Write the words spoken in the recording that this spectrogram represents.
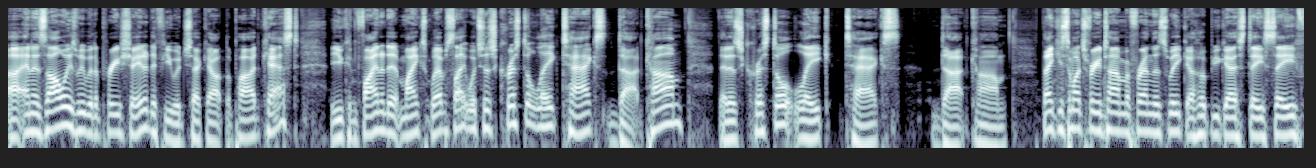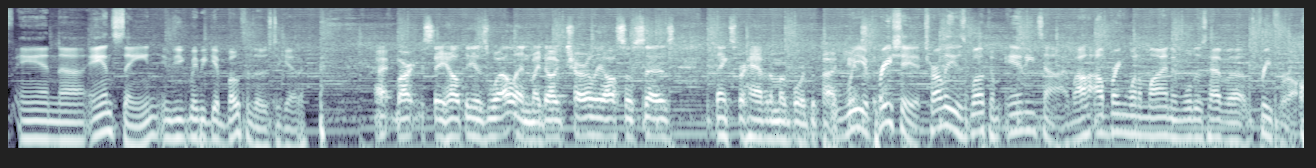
Uh, and as always, we would appreciate it if you would check out the podcast. You can find it at Mike's website, which is crystallaketax.com. That is crystallaketax.com. Thank you so much for your time, my friend, this week. I hope you guys stay safe and uh, and sane, and you maybe get both of those together. All right, Mark, stay healthy as well. And my dog Charlie also says thanks for having him aboard the podcast. We appreciate it. Charlie is welcome anytime. I'll, I'll bring one of mine, and we'll just have a free for all.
